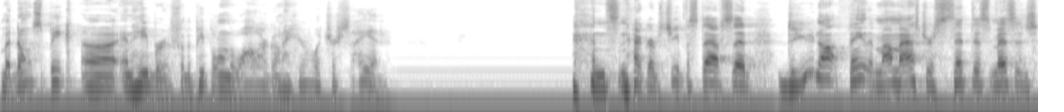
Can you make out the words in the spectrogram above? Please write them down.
but don't speak uh, in Hebrew, for the people on the wall are going to hear what you're saying. And Sennacherib's chief of staff said, Do you not think that my master sent this message?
